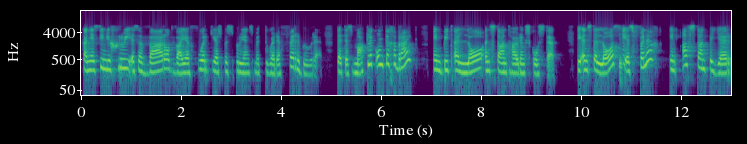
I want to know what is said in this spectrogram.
kan jy sien die groei is 'n wêreldwye voorkeursbesproeiingsmetode vir boere. Dit is maklik om te gebruik en bied 'n lae instandhoudingskoste. Die installasie is vinnig en afstandbeheer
